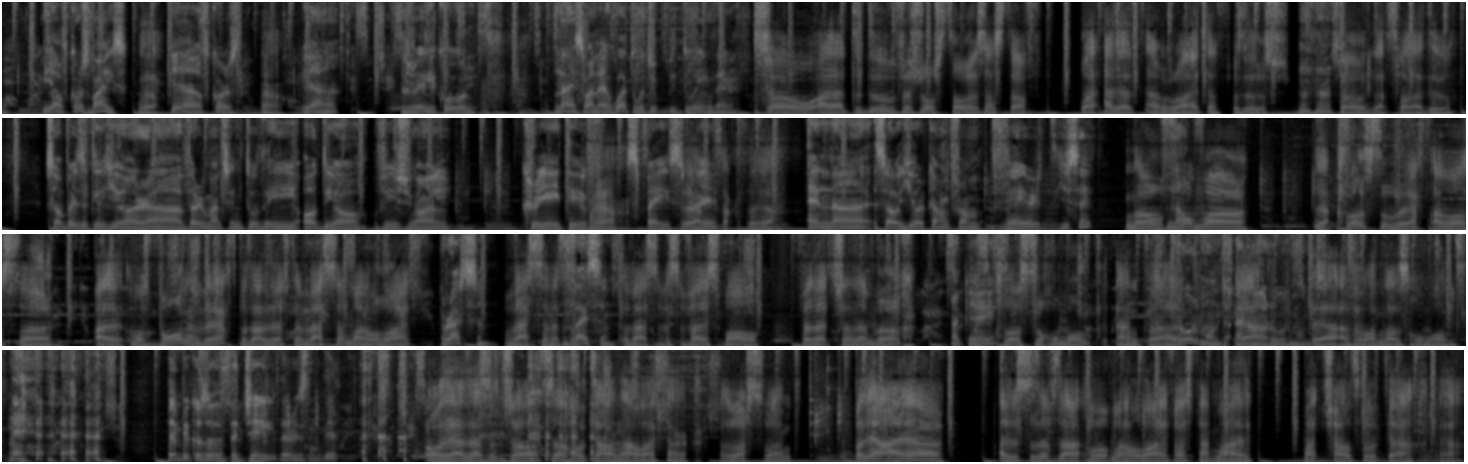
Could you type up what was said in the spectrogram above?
Yeah, of course, Vice. Yeah, Yeah, of course. yeah. Yeah, really cool. Nice one. And what would you be doing there? So I had to do visual stories and stuff, like edit and write and produce. hmm So that's what I do. So basically, you're uh, very much into the audio, visual, creative Yeah. space, Yeah, right? exactly. Yeah. And uh, so you're coming from Weert, you said? No, No? from uh, yeah, close to Weert. I was uh, I was born in Weert, but I lived in Western my whole life. Russen. Western, it's Western. A, it's a very small village in Limburg. Okay. It's close to Roermond, and uh, Roermond. I yeah. know Roermond. yeah, everyone knows Roermond. Then because of the jail there isn't there? Oh yeah, that's a job. It's a hotel now, I think. A restaurant. But yeah, I uh, I used to live there whole, my whole life. I spent my my childhood there. Yeah.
